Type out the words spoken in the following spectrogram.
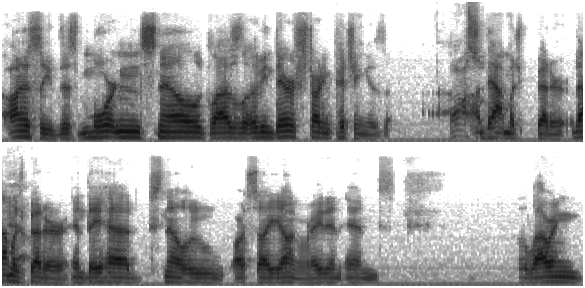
honestly, this Morton, Snell, Glasnow. I mean their starting pitching is awesome. that much better. That yeah. much better, and they had Snell, who are Cy Young, right? And and allowing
